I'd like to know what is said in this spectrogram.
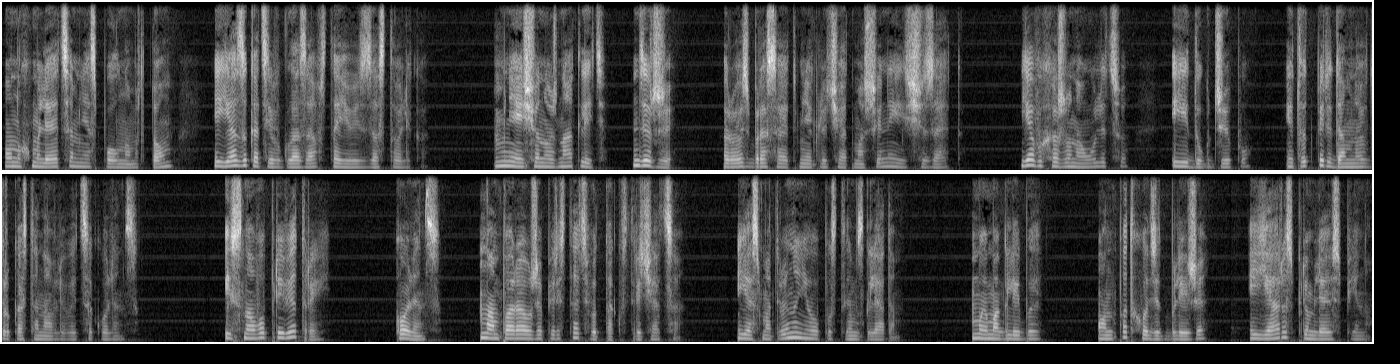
Он ухмыляется мне с полным ртом, и я, закатив глаза, встаю из-за столика. «Мне еще нужно отлить. Держи». Ройс бросает мне ключи от машины и исчезает. Я выхожу на улицу и иду к джипу, и тут передо мной вдруг останавливается Коллинз. И снова привет, Рэй. Коллинз, нам пора уже перестать вот так встречаться. Я смотрю на него пустым взглядом. Мы могли бы... Он подходит ближе, и я распрямляю спину.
